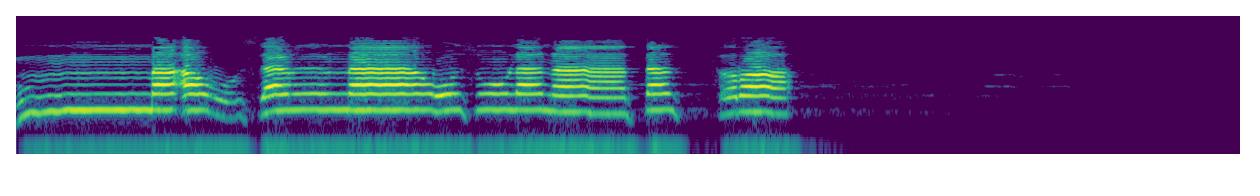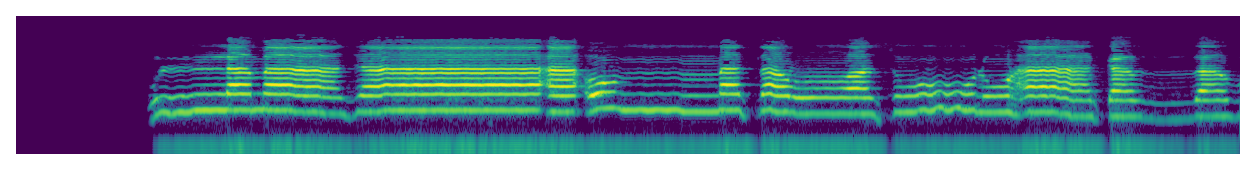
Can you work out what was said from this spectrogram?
ثم أرسلنا رسلنا تترى. كلما جاء أمة رسولها كذبوه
